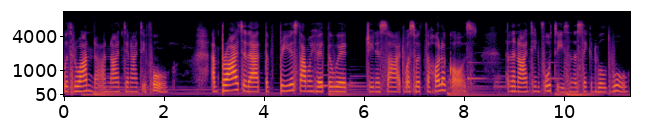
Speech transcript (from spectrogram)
with Rwanda in 1994. And prior to that, the previous time we heard the word genocide was with the Holocaust in the 1940s in the Second World War.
